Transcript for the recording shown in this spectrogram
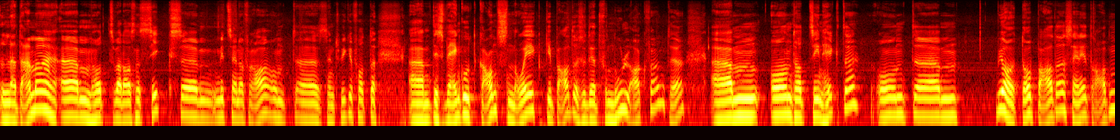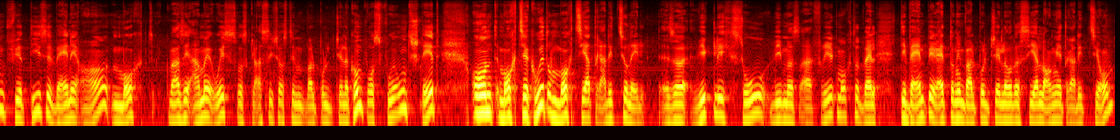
La Dama ähm, hat 2006 ähm, mit seiner Frau und äh, seinem Schwiegervater ähm, das Weingut ganz neu gebaut. Also der hat von null angefangen ja, ähm, und hat 10 Hektar. Und ähm, ja, da baut er seine Trauben für diese Weine an, macht quasi einmal alles, was klassisch aus dem Valpolicella kommt, was vor uns steht und macht sehr gut und macht sehr traditionell. Also wirklich so, wie man es auch früher gemacht hat, weil die Weinbereitung im Valpolicella hat eine sehr lange Tradition.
